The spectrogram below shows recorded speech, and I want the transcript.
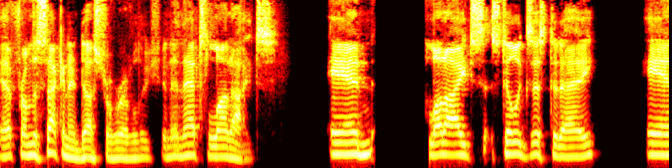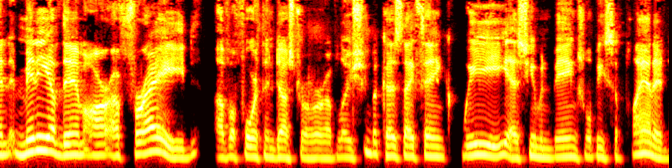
uh, from the second industrial revolution, and that's Luddites. And Luddites still exist today. And many of them are afraid of a fourth industrial revolution because they think we as human beings will be supplanted.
